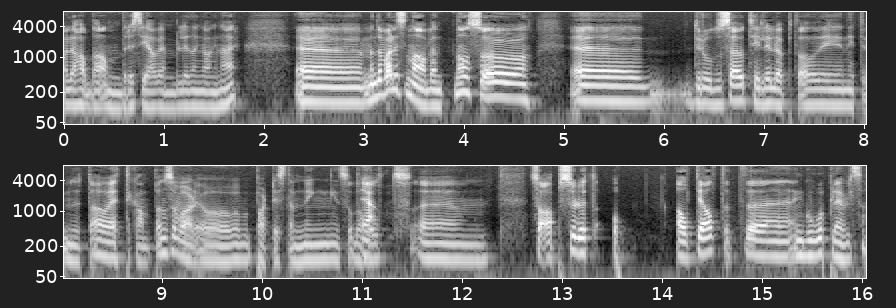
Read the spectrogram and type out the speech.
eller hadde andre sida av Wembley den gangen her. Eh, men det var litt sånn avventende, og så eh, dro det seg jo til i løpet av de 90 minutta. Og etter kampen så var det jo partystemning så det Ja. holdt. Eh, så absolutt opp, alt i alt et, en god opplevelse.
